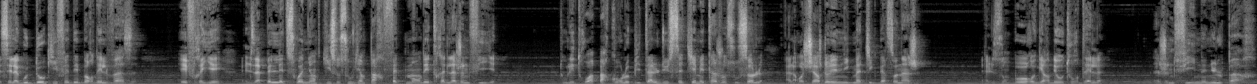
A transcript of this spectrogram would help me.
C'est la goutte d'eau qui fait déborder le vase. Effrayées, elles appellent l'aide-soignante qui se souvient parfaitement des traits de la jeune fille. Tous les trois parcourent l'hôpital du septième étage au sous-sol, à la recherche de l'énigmatique personnage. Elles ont beau regarder autour d'elles, la jeune fille n'est nulle part.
